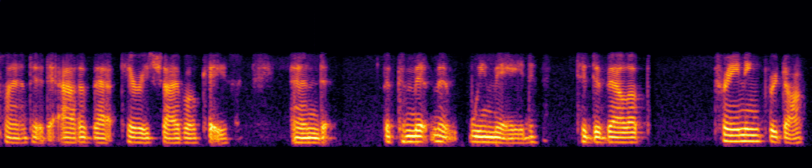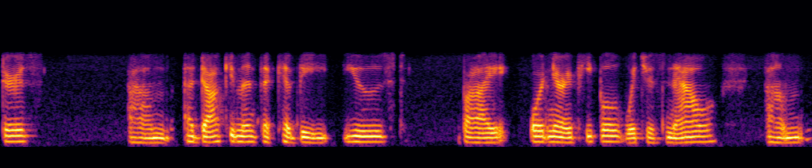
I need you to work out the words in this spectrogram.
planted out of that Terri Schiavo case and the commitment we made to develop training for doctors, um, a document that could be used by Ordinary People, which is now um,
